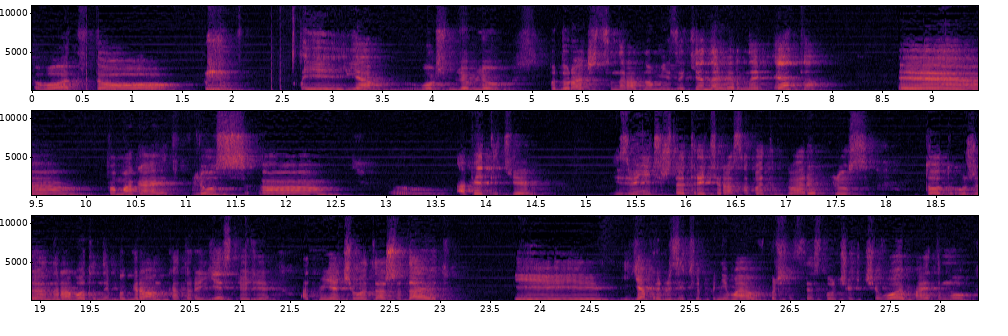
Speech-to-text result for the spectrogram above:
вот, то и я, в общем, люблю подурачиться на родном языке, наверное, это э, помогает. Плюс, э, э, опять-таки, извините, что я третий раз об этом говорю, плюс тот уже наработанный бэкграунд, который есть, люди от меня чего-то ожидают, и я приблизительно понимаю в большинстве случаев чего, и поэтому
